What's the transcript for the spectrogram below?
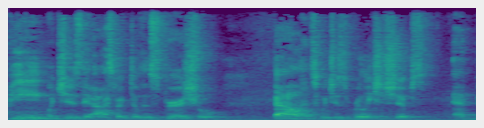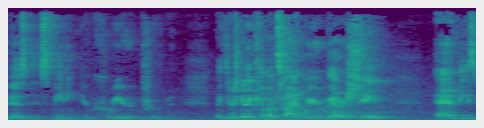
being, which is the aspect of the spiritual, balance, which is relationships and business, meaning your career improvement. Like there's gonna come a time where you're in better shape and these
